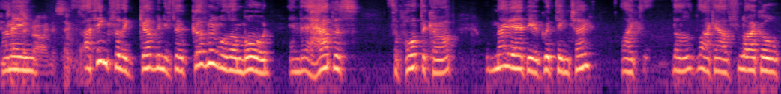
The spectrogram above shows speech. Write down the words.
in I terms mean, of growing the sector. I think for the government, if the government was on board and to help us support the co-op, maybe that'd be a good thing too. Like the like our local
